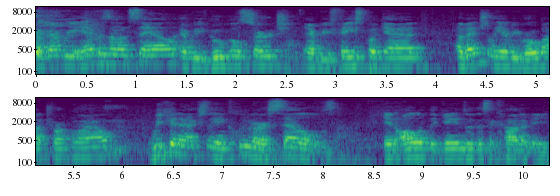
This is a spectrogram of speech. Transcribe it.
of every Amazon sale, every Google search, every Facebook ad, eventually every robot truck mile, we can actually include ourselves in all of the gains of this economy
